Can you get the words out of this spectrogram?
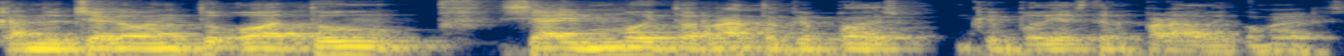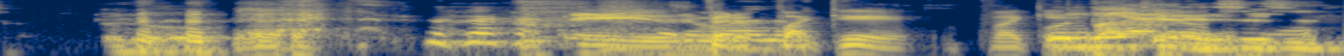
cando chega o atún, xa hai moito rato que podes que podías ter parado de comer, sabes? Pero, eh, pero, pero bueno, para qué? Para qué? Pa qué? Sí, sí.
